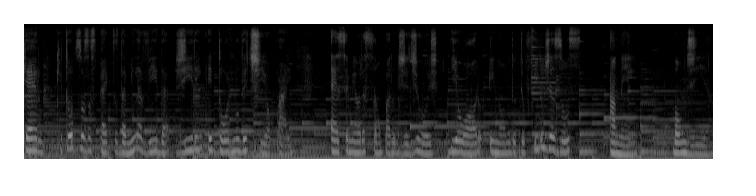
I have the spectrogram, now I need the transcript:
Quero que todos os aspectos da minha vida girem em torno de ti, ó Pai. Essa é minha oração para o dia de hoje e eu oro em nome do teu filho Jesus. Amém. Bom dia.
